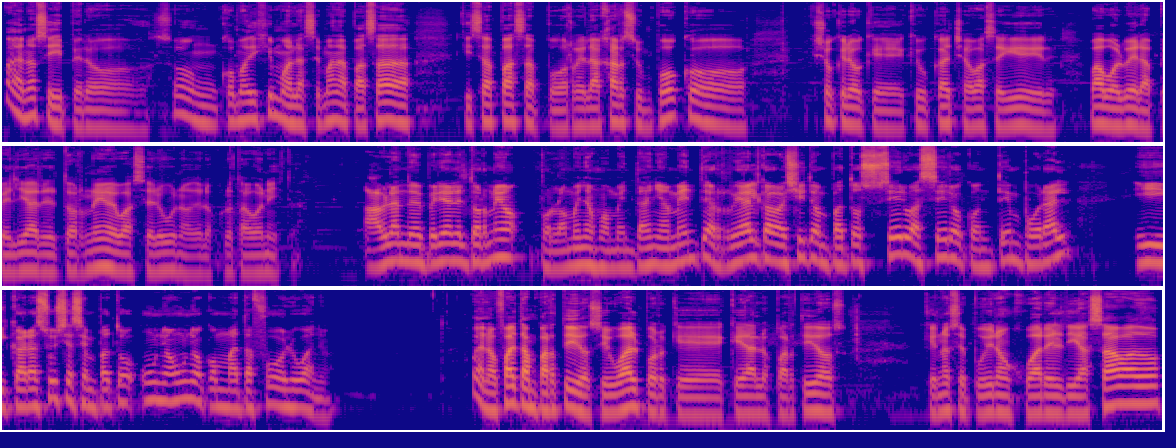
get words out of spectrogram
Bueno, sí, pero son, como dijimos la semana pasada, quizás pasa por relajarse un poco. Yo creo que, que Ucacha va a seguir, va a volver a pelear el torneo y va a ser uno de los protagonistas. Hablando de pelear el torneo, por lo menos momentáneamente, Real Caballito empató 0 a 0 con Temporal y Carasucia se empató 1 a 1 con Matafuegos Lugano. Bueno, faltan partidos igual porque quedan los partidos que no se pudieron jugar el día sábado.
